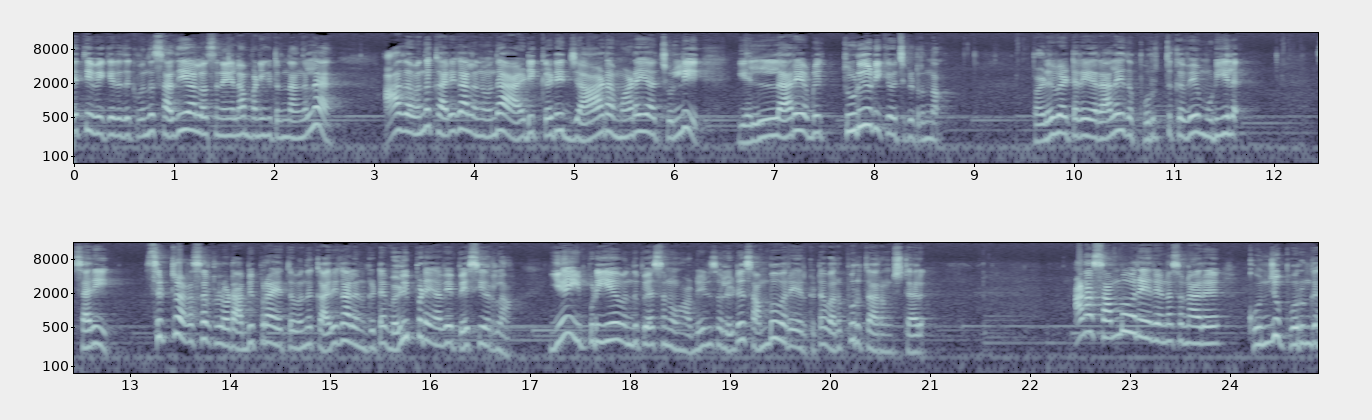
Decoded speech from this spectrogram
ஏற்றி வைக்கிறதுக்கு வந்து சதி ஆலோசனையெல்லாம் பண்ணிக்கிட்டு இருந்தாங்கல்ல? அதை வந்து கரிகாலன் வந்து அடிக்கடி ஜாட மடையாக சொல்லி எல்லாரையும் அப்படியே துடிதுடிக்க வச்சுக்கிட்டு இருந்தான். பழுவேட்டரையரால் இதை பொறுத்துக்கவே முடியல. சரி சிற்றரசர்களோட அபிப்பிராயத்தை வந்து கரிகாலன்கிட்ட வெளிப்படையாகவே பேசிடலாம். ஏன் இப்படியே வந்து பேசணும் அப்படின்னு சொல்லிட்டு சம்புவரையர்கிட்ட வற்புறுத்த ஆரம்பிச்சிட்டாரு. ஆனால் சம்புவரையர் என்ன சொன்னார்? கொஞ்சம் பொறுங்க.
